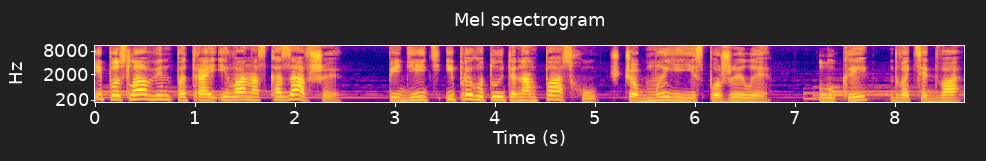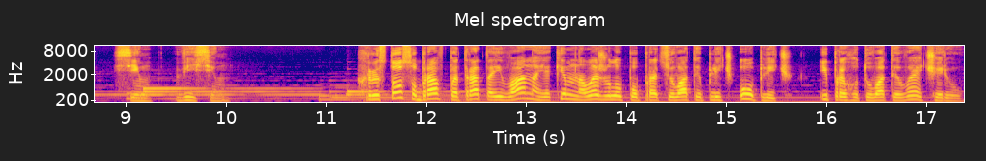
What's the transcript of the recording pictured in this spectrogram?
І послав він Петра й Івана, сказавши: Підіть і приготуйте нам Пасху, щоб ми її спожили. Луки 22, 7, 8 Христос обрав Петра та Івана, яким належало попрацювати пліч опліч і приготувати вечерю.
